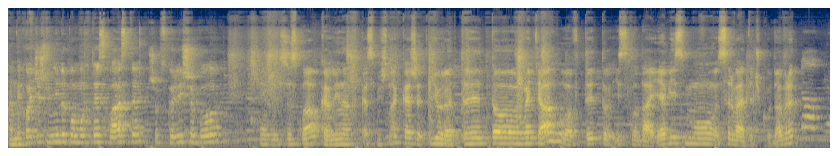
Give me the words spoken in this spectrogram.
А не хочеш мені допомогти скласти, щоб скоріше було? Я вже все склав. Кароліна така смішна каже: Юра, ти то витягував, ти то і складай. Я візьму серветочку, добре? Добре.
